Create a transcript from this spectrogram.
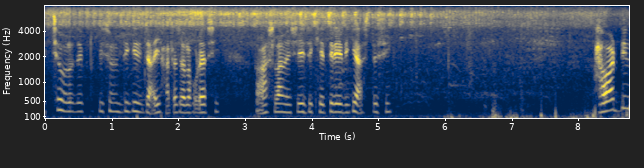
ইচ্ছে হলো যে একটু পিছনের দিকে যাই হাঁটা চলা করে আসি। তো আসলাম এসে যে ক্ষেতের এদিকে আসতেছি। হাওয়ার দিন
